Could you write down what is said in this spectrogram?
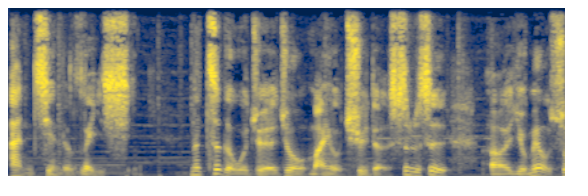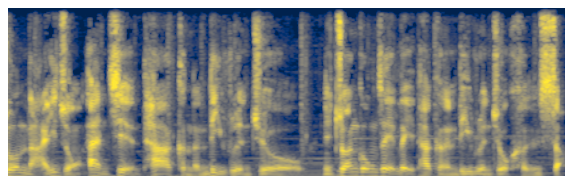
案件的类型。那这个我觉得就蛮有趣的，是不是？呃，有没有说哪一种案件它可能利润就你专攻这一类，它可能利润就很少，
